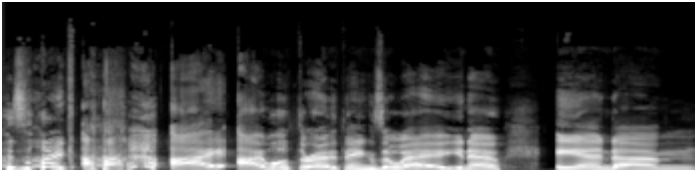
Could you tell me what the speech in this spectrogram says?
was like, I, I I will throw things away, you know, and um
